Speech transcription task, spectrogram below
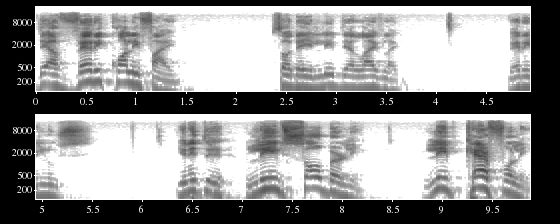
They are very qualified. So they live their life like very loose. You need to live soberly, live carefully.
